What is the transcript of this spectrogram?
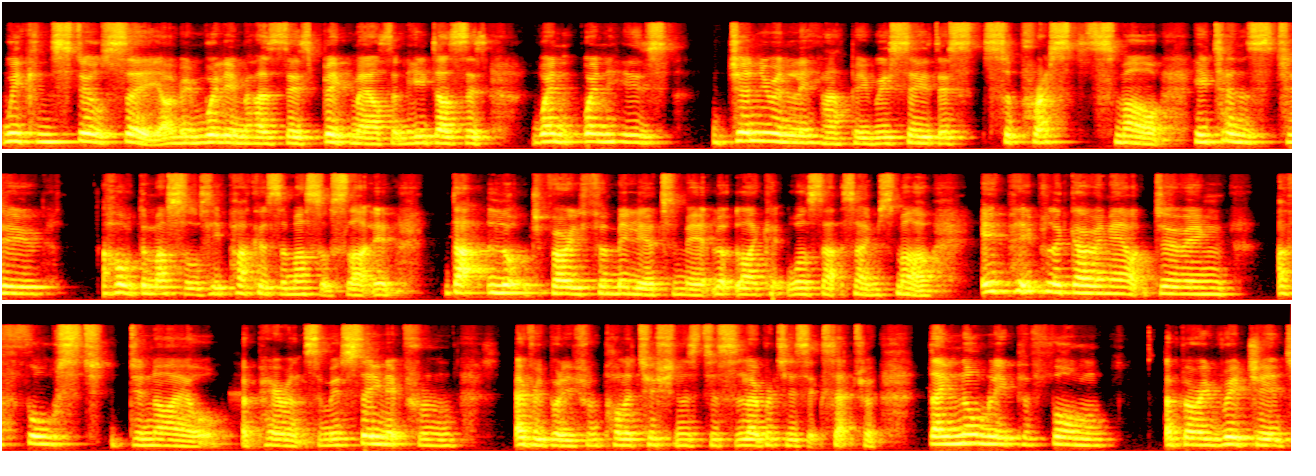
we can still see. I mean, William has this big mouth, and he does this when when he's genuinely happy. We see this suppressed smile. He tends to hold the muscles. He puckers the muscles slightly. That looked very familiar to me. It looked like it was that same smile. If people are going out doing a forced denial appearance, and we've seen it from everybody from politicians to celebrities, etc. They normally perform a very rigid,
